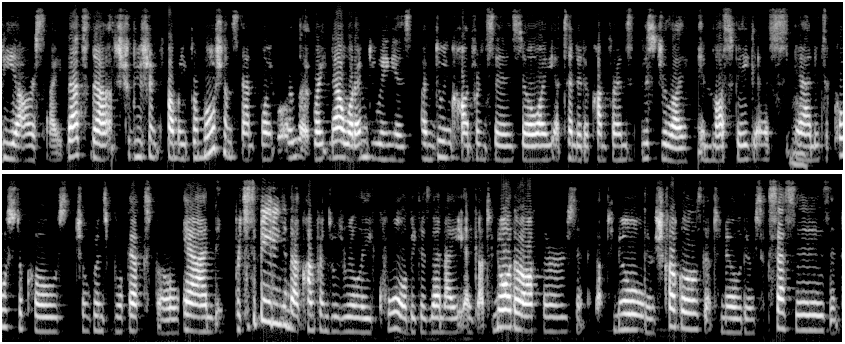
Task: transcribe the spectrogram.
via our site. That's the distribution from a promotion standpoint. Right now what I'm doing is I'm doing conferences. So I attended a conference this July in Las Vegas mm. and it's a coast to coast children's book expo and participating in that conference was really cool because then I, I got to know other authors and I got to know their struggles, got to know their successes and,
